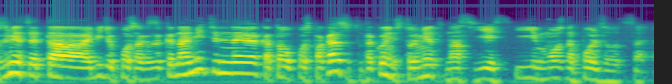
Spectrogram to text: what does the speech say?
Разумеется, это видео пост закономительное, которое пост показывает, что такой инструмент у нас есть и можно пользоваться.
